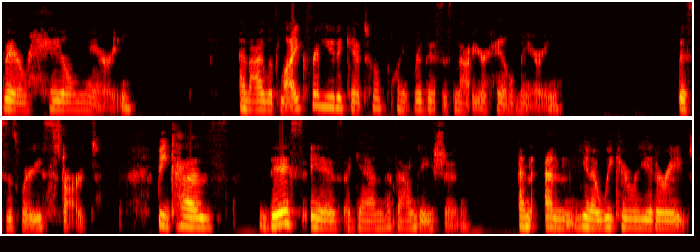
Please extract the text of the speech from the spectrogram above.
their Hail Mary. And I would like for you to get to a point where this is not your Hail Mary. This is where you start. Because this is, again, the foundation. And, and you know, we can reiterate,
